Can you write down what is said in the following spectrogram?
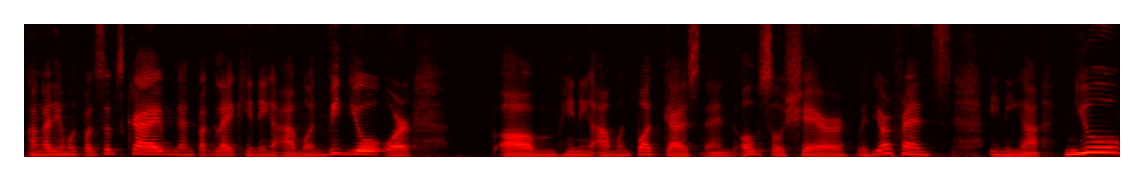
kangalimot pag-subscribe ngan pag-like hini nga amon video or um hini nga amon podcast and also share with your friends ini nga new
